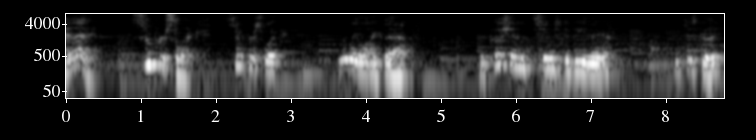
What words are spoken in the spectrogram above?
Okay, super slick, super slick. Really like that. The cushion seems to be there, which is good.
